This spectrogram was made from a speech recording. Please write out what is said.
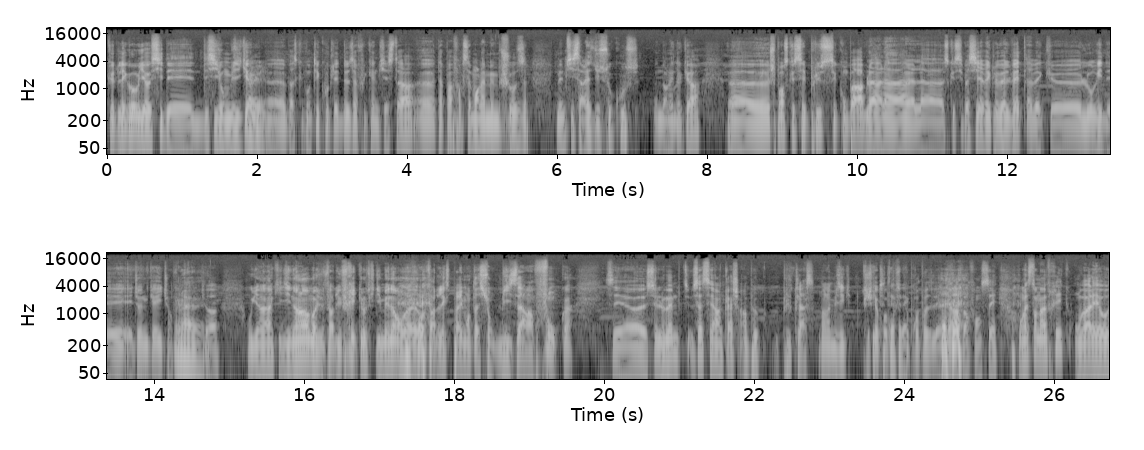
que de l'ego, il y a aussi des décisions musicales. Euh, parce que quand tu écoutes les deux African Fiesta, euh, t'as pas forcément la même chose, même si ça reste du soukous dans les deux cas. Euh, je pense que c'est plus, c'est comparable à, la, la- ce que s'est passé avec le Velvet, avec euh, Lou Reed et, et John Cage, en fait. Ouais. Tu vois, où il y en a un qui dit non, non, moi je vais faire du fric, et l'autre qui dit mais non, on va, on va faire de l'expérimentation bizarre à fond, quoi. C'est euh, c'est le même. Ça, c'est un clash un peu plus classe dans la musique que ce que proposent les, les rappeurs français. On reste en Afrique, on va aller en,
